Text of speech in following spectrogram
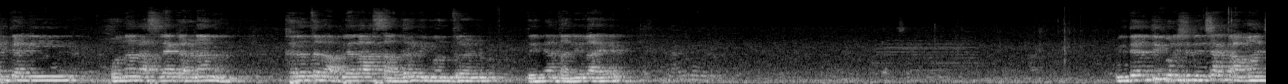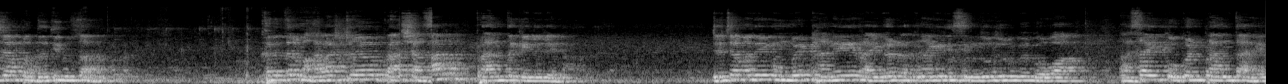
ठिकाणी होणार असल्या कारणानं खरं तर आपल्याला सादर निमंत्रण देण्यात आलेलं आहे. विद्यार्थी परिषदेच्या कामाच्या पद्धतीनुसार खर तर महाराष्ट्र शासन प्रांत केलेले ज्याच्यामध्ये मुंबई ठाणे रायगड रत्नागिरी सिंधुदुर्ग गोवा असा एक कोकण प्रांत आहे.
